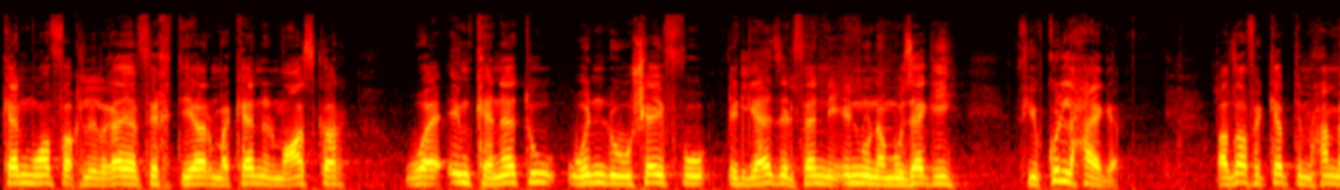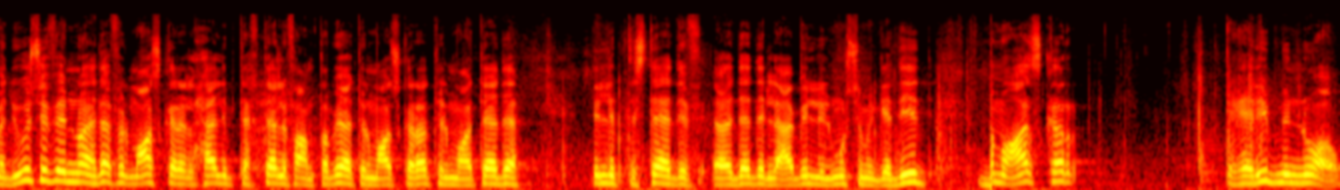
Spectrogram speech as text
كان موفق للغاية في اختيار مكان المعسكر وإمكاناته وإنه شايفه الجهاز الفني إنه نموذجي في كل حاجة. أضاف الكابتن محمد يوسف إنه أهداف المعسكر الحالي بتختلف عن طبيعة المعسكرات المعتادة اللي بتستهدف إعداد اللاعبين للموسم الجديد. ده معسكر غريب من نوعه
